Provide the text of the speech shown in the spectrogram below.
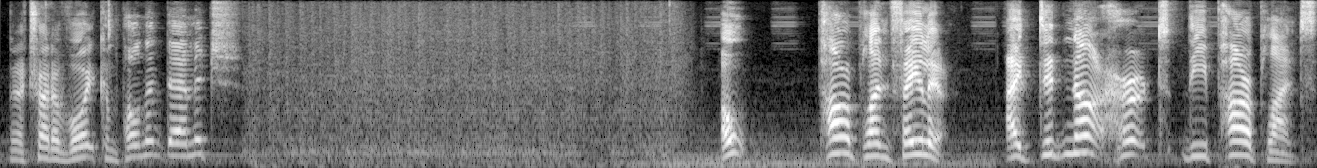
I'm gonna try to avoid component damage. Oh, power plant failure. I did not hurt the power plant,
